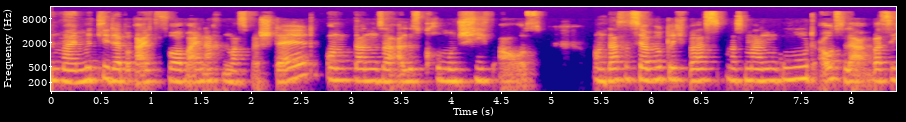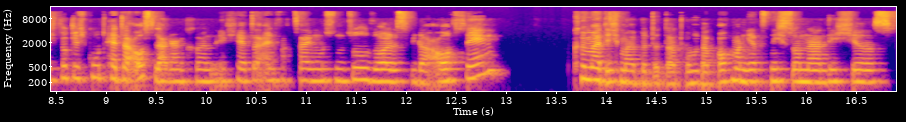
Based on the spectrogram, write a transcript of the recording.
in meinem Mitgliederbereich vor Weihnachten was verstellt und dann sah alles krumm und schief aus. Und das ist ja wirklich was, was man gut auslagern, was ich wirklich gut hätte auslagern können. Ich hätte einfach zeigen müssen, so soll es wieder aussehen kümmere dich mal bitte darum. Da braucht man jetzt nicht sonderliches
